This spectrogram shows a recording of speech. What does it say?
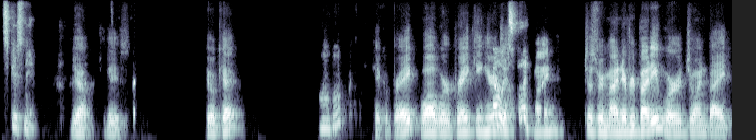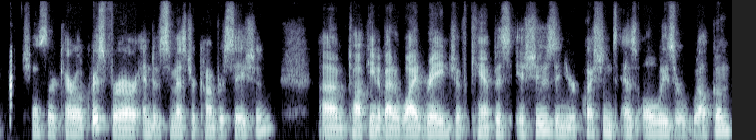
Excuse me. Yeah, please. You okay? Mhm. Take a break. While we're breaking here, That just remind, just remind everybody, we're joined by Chancellor Carol Christ for our end of semester conversation. Um, talking about a wide range of campus issues and your questions, as always, are welcome.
